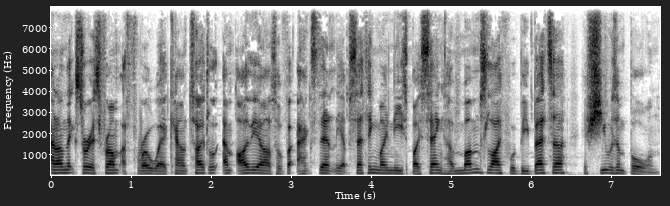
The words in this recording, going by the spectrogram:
And our next story is from a throwaway account titled Am I the Arsehole for accidentally upsetting my niece by saying her mum's life would be better if she wasn't born?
